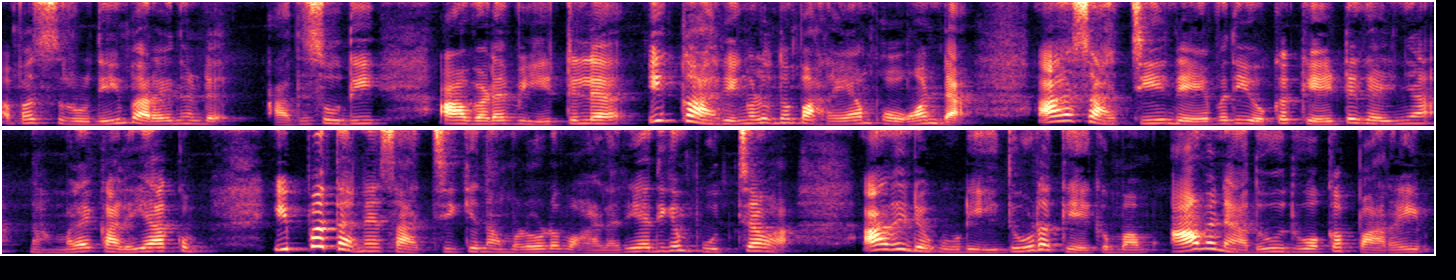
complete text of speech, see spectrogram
അപ്പം ശ്രുതിയും പറയുന്നുണ്ട് അത് ശ്രുതി അവിടെ വീട്ടിൽ ഈ കാര്യങ്ങളൊന്നും പറയാൻ പോകണ്ട ആ സച്ചിയും രേവതിയും ഒക്കെ കേട്ട് കഴിഞ്ഞാൽ നമ്മളെ കളിയാക്കും. ഇപ്പം തന്നെ സച്ചിക്ക് നമ്മളോട് വളരെയധികം പുച്ഛവാ. അതിന്റെ കൂടി ഇതൂടെ കേൾക്കുമ്പം അവൻ അതും ഇതുമൊക്കെ പറയും.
